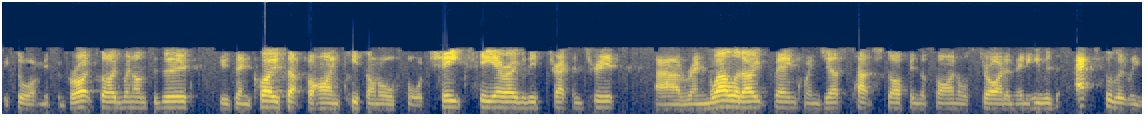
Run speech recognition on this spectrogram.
We saw what Mr. Brightside went on to do. He was then close up behind Kiss on all four cheeks here over this track and trip. Uh, ran well at Oakbank when just touched off in the final stride, and then he was absolutely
